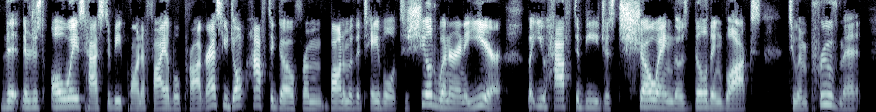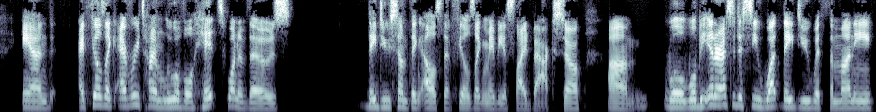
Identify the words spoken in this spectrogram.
that there just always has to be quantifiable progress you don't have to go from bottom of the table to shield winner in a year but you have to be just showing those building blocks to improvement and it feels like every time louisville hits one of those they do something else that feels like maybe a slide back. So um, we'll we'll be interested to see what they do with the money.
